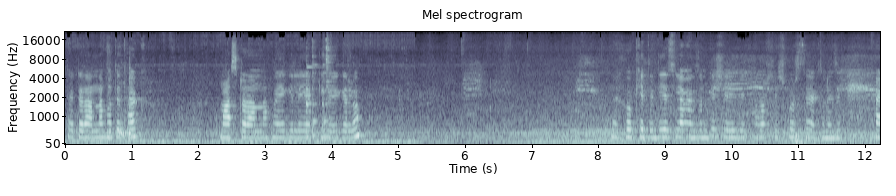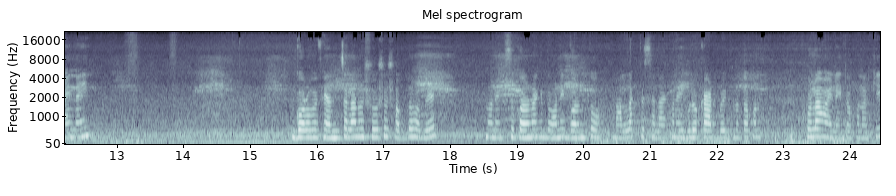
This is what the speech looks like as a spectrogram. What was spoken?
তো এটা রান্না হতে থাক। মাছটা রান্না হয়ে গেলে আর কি হয়ে গেল। দেখো, খেতে দিয়েছিলাম একজনকে, সে যে খাবার শেষ করছে, একজনে যে খায় নাই। গরমে ফ্যান চালানো শো শো শব্দ হবে মানে কিছু করে না, কিন্তু অনেক গরম তো, ভালো লাগতেছে না। এখন এইগুলো কাটবো, এগুলো তখন খোলা হয় নাই তখন আর কি।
